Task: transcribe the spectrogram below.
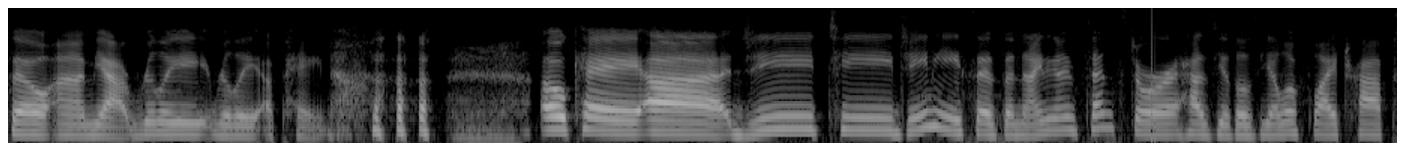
So um, yeah, really, really a pain. okay, uh, GT Genie says the 99 cent store has those yellow fly traps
